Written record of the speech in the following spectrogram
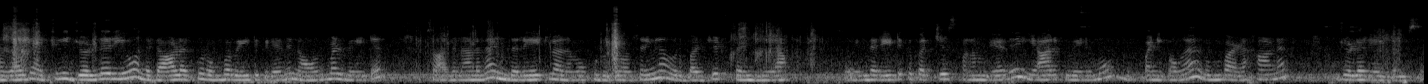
அதாவது ஆக்சுவலி ஜுவல்லரியும் அந்த டாலருக்கும் ரொம்ப வெயிட் கிடையாது. நார்மல் வெயிட்டு ஸோ அதனால தான் இந்த ரேட்டில் நம்ம கொடுக்குறோம். சரிங்களா? ஒரு பட்ஜெட் ஃப்ரெண்ட்லியாக ஸோ இந்த ரேட்டுக்கு பர்ச்சேஸ் பண்ண முடியாது. யாருக்கு வேணுமோ புக் பண்ணிக்கோங்க. ரொம்ப அழகான ஜுவல்லரி ஐட்டம்ஸு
